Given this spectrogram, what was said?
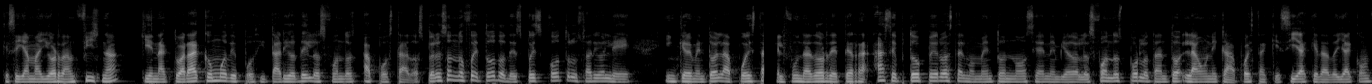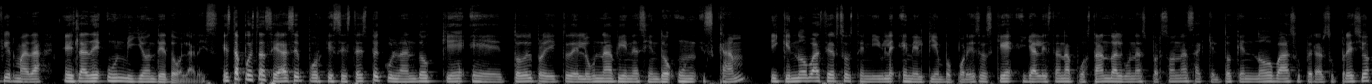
que se llama Jordan Fishna, quien actuará como depositario de los fondos apostados. Pero eso no fue todo, después otro usuario le incrementó la apuesta, el fundador de Terra aceptó, pero hasta el momento no se han enviado los fondos, por lo tanto la única apuesta que sí ha quedado ya confirmada es la de un millón de dólares. Esta apuesta se hace porque se está especulando que eh, todo el proyecto de Luna viene siendo un scam, y que no va a ser sostenible en el tiempo. Por eso es que ya le están apostando a algunas personas a que el token no va a superar su precio,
